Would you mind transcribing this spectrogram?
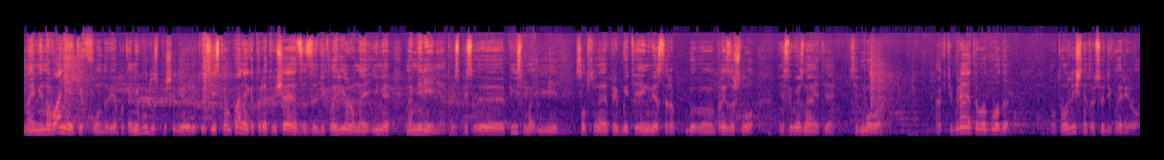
Наименование этих фондов я пока не буду спешить говорить. То есть есть компания, которая отвечает за задекларированное ими намерение. То есть э, письма и собственное прибытие инвестора э, произошло, если вы знаете, 7 октября этого года. Вот он лично это все декларировал.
